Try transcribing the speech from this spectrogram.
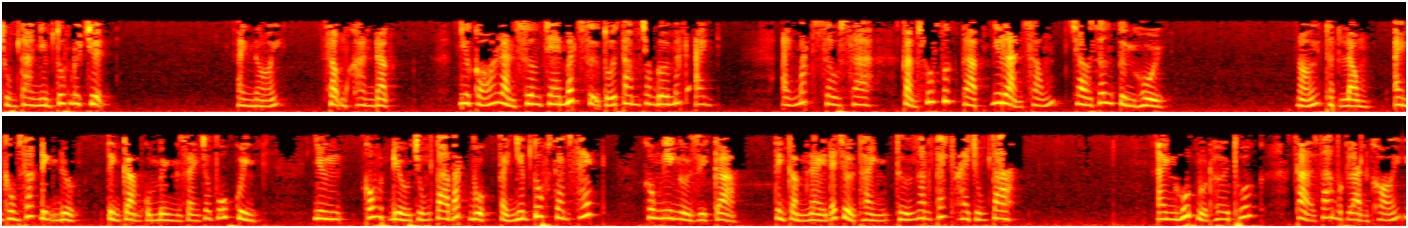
Chúng ta nghiêm túc nói chuyện. Anh nói, giọng khàn đặc, như có làn xương che mất sự tối tăm trong đôi mắt anh. Ánh mắt sâu xa, cảm xúc phức tạp như làn sóng, trào dâng từng hồi. Nói thật lòng, anh không xác định được tình cảm của mình dành cho Vũ Quỳnh. Nhưng có một điều chúng ta bắt buộc phải nghiêm túc xem xét. Không nghi ngờ gì cả, tình cảm này đã trở thành thứ ngăn cách hai chúng ta. Anh hút một hơi thuốc, thả ra một làn khói.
